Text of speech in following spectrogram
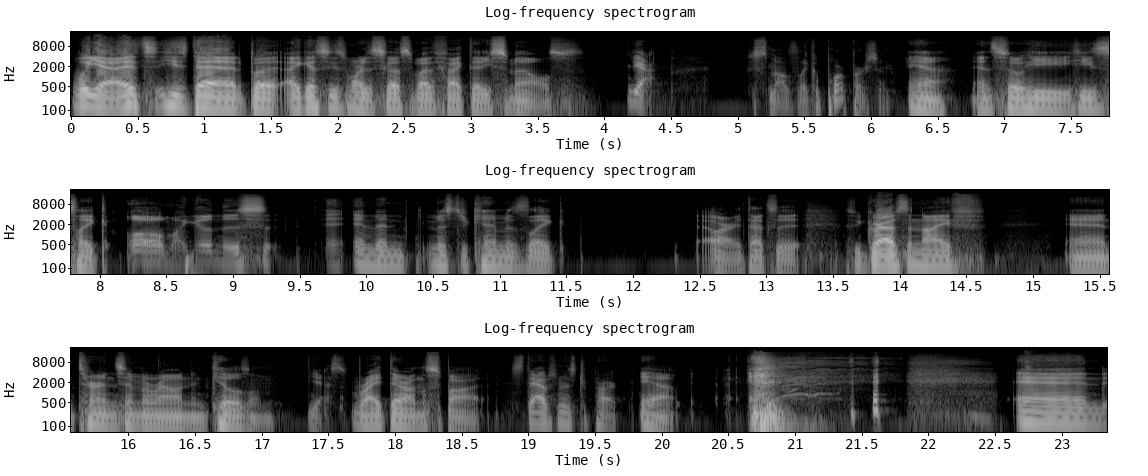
well, yeah, it's he's dead, but I guess he's more disgusted by the fact that he smells. Yeah, smells like a poor person. Yeah, and so he he's like, oh my goodness, and then Mr. Kim is like, all right, that's it. So he grabs the knife and turns him around and kills him Yes. right there on the spot. Stabs Mr. Park. Yeah. and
